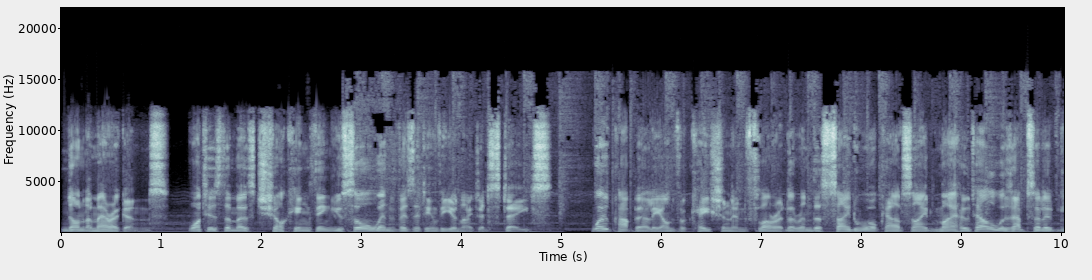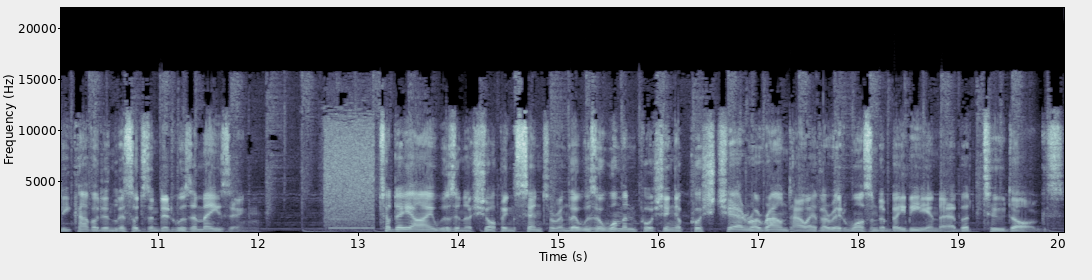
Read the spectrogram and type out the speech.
Non-Americans, what is the most shocking thing you saw when visiting the United States? Woke up early on vacation in Florida and the sidewalk outside my hotel was absolutely covered in lizards and it was amazing. Today I was in a shopping center and there was a woman pushing a pushchair around however it wasn't a baby in there but two dogs.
